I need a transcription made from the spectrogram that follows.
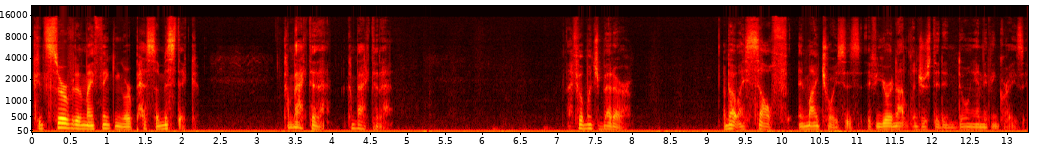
conservative in my thinking or pessimistic? Come back to that. Come back to that. I feel much better about myself and my choices if you're not interested in doing anything crazy.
